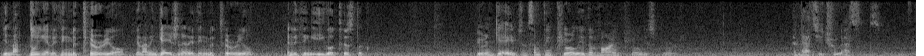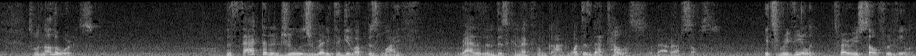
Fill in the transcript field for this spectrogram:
You're not doing anything material. You're not engaged in anything material, anything egotistical. You're engaged in something purely divine, purely spiritual. And that's your true essence. So, in other words, the fact that a Jew is ready to give up his life rather than disconnect from God, what does that tell us about ourselves? It's revealing, it's very self revealing.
